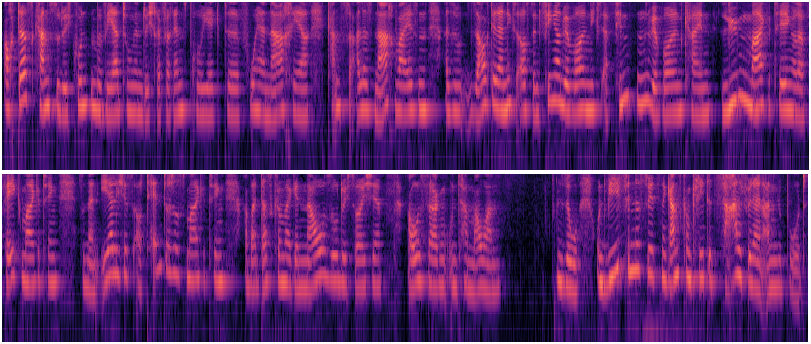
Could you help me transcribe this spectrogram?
Auch das kannst du durch Kundenbewertungen, durch Referenzprojekte, vorher, nachher, kannst du alles nachweisen. Also saug dir da nichts aus den Fingern. Wir wollen nichts erfinden. Wir wollen kein Lügenmarketing oder Fake-Marketing, sondern ehrliches, authentisches Marketing. Aber das können wir genauso durch solche Aussagen untermauern. So, und wie findest du jetzt eine ganz konkrete Zahl für dein Angebot?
